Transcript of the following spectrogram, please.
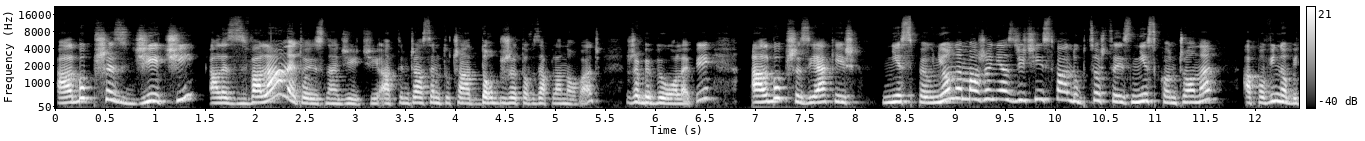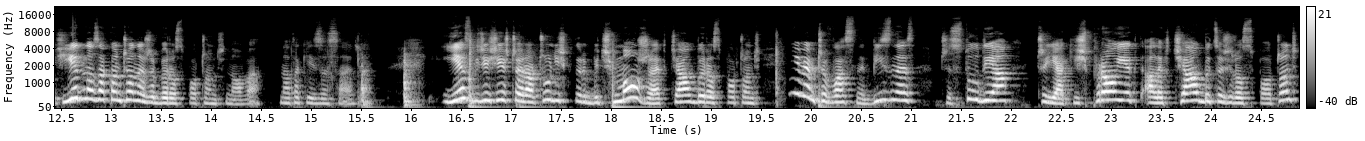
Albo przez dzieci, ale zwalane to jest na dzieci, a tymczasem tu trzeba dobrze to zaplanować, żeby było lepiej, albo przez jakieś niespełnione marzenia z dzieciństwa lub coś, co jest nieskończone, a powinno być jedno zakończone, żeby rozpocząć nowe. Na takiej zasadzie. Jest gdzieś jeszcze raczuliś, który być może chciałby rozpocząć, nie wiem, czy własny biznes, czy studia, czy jakiś projekt, ale chciałby coś rozpocząć,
